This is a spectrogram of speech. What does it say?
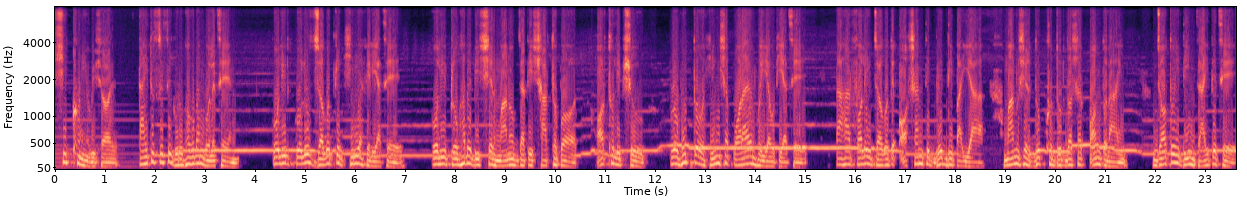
শিক্ষণীয় বিষয়। তাই তো শ্রী শ্রী গুরু ভগবান বলেছেন, কলির কলুষ জগৎকে ঘিরিয়া ফেলিয়াছে। কলির প্রভাবে বিশ্বের মানব জাতি স্বার্থপর, অর্থলিপসু, প্রভুত্ব হিংসা পরায়ণ হইয়া উঠিয়াছে। তাহার ফলেই জগতে অশান্তি বৃদ্ধি পাইয়া মানুষের দুঃখ দুর্দশার অন্ত নাই। যতই দিন যাইতেছে,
